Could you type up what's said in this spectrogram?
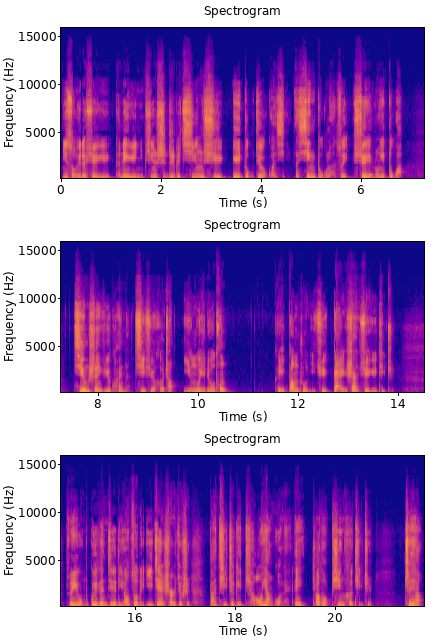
你所谓的血瘀，肯定与你平时这个情绪淤堵就有关系。那心堵了，所以血也容易堵啊。精神愉快呢，气血和畅，营卫流通，可以帮助你去改善血瘀体质。所以，我们归根结底要做的一件事儿，就是把体质给调养过来，哎，调到平和体质，这样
